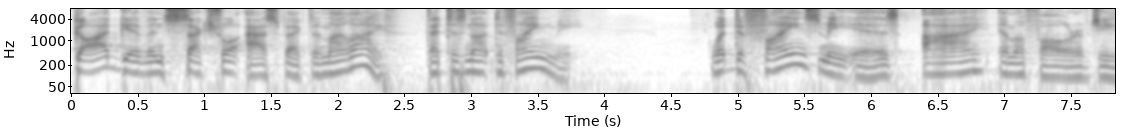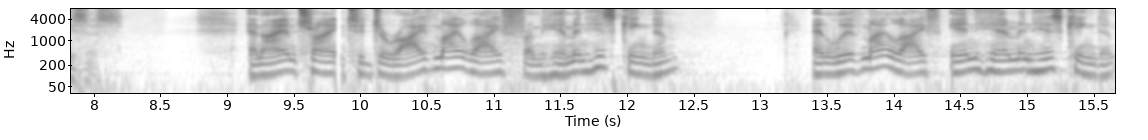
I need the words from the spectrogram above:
God given sexual aspect of my life. That does not define me. What defines me is I am a follower of Jesus. And I am trying to derive my life from Him and His kingdom and live my life in Him and His kingdom,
